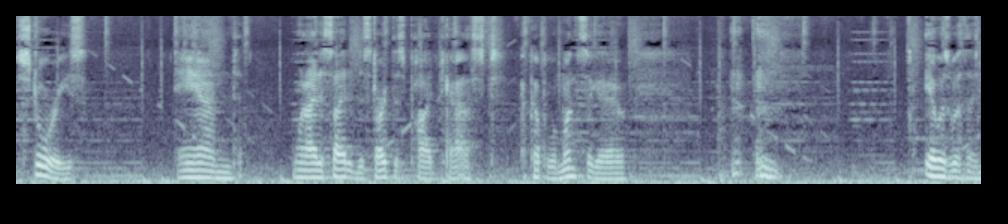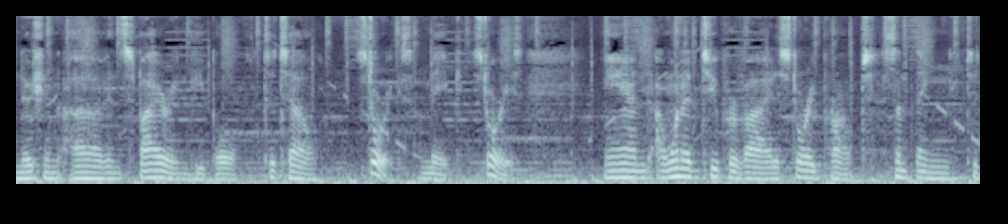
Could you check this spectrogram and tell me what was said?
stories. And when I decided to start this podcast a couple of months ago, it was with a notion of inspiring people to tell stories, make stories. And I wanted to provide a story prompt, something to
